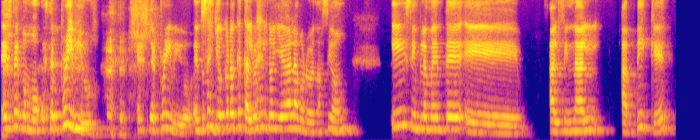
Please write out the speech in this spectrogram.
este, como, este preview, este preview. Entonces yo creo que tal vez él no llega a la coronación y simplemente eh, al final abdique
